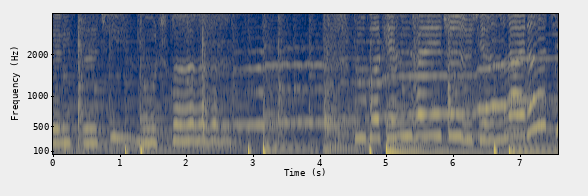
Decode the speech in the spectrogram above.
夜里，四季如春。如果天黑之前来得及，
